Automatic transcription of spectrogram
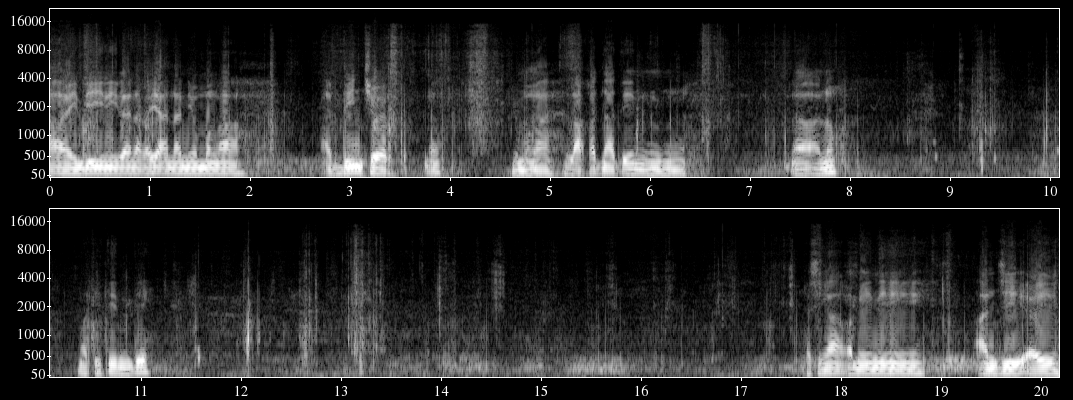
ah, hindi nila nakayanan yung mga adventure, no? Yung mga lakad natin na ano matitindi. Kasi nga kami ni Angie ay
